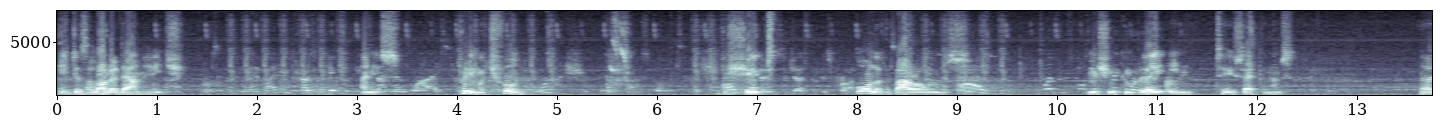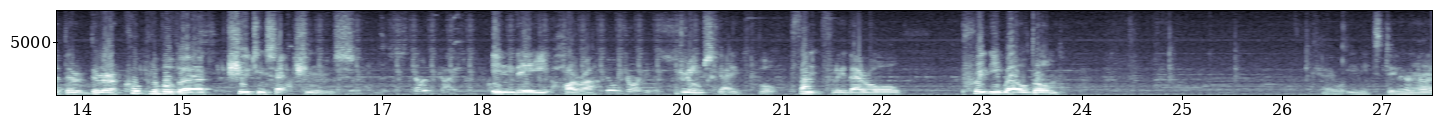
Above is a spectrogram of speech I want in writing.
It does a lot of damage, And it's pretty much fun. Just shoot all of the barrels, mission complete in two seconds. Uh, there, there are a couple of other shooting sections in the horror Dreamscape, but thankfully they're all pretty well done. Okay, what you need to do now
